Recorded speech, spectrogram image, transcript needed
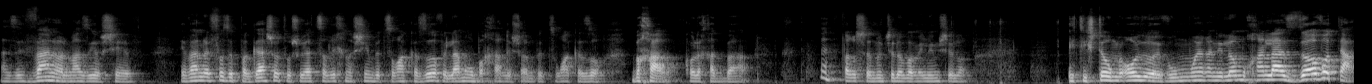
אז הבנו על מה זה יושב. הבנו איפה זה פגש אותו, שהוא היה צריך נשים בצורה כזו, ולמה הוא בחר ישר בצורה כזו. בחר, כל אחד בפרשנות שלו, במילים שלו. את אשתו הוא מאוד אוהב, והוא אומר, אני לא מוכן לעזוב אותה,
